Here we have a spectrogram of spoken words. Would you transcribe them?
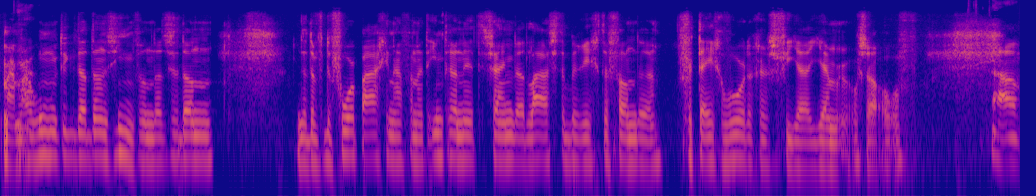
maar, maar hoe moet ik dat dan zien? Van dat ze dan de, de, voorpagina van het intranet zijn de laatste berichten van de vertegenwoordigers via Jammer of zo? Of? Nou,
